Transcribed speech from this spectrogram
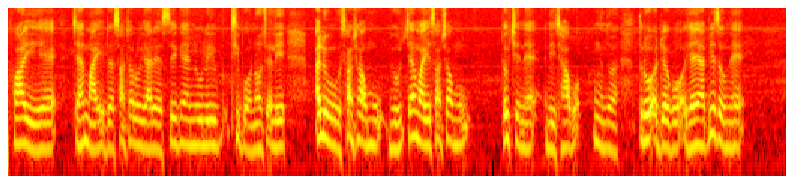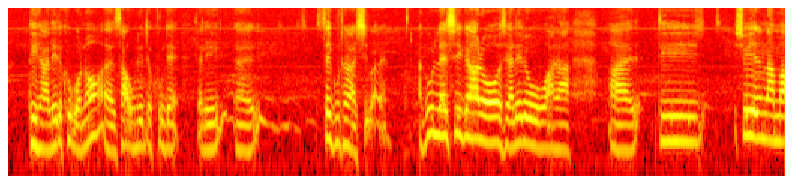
အဖွားတွေရဲ့ ကျမ်းမာရေးအတွက်စောင့်ရှောက်လို့ရတဲ့စေကန်းမျိုးလေးအထိပေါ့နော်ကျန်လေးအဲ့လိုစောင့်ရှောက်မှုမျိုးကျမ်းမာရေးစောင့်ရှောက်မှုလုပ်ချင်တဲ့အနေထားပေါ့ဟွန်းသူတို့အတွက်ကိုအရာရာပြည့်စုံတဲ့ဂေဟာလေးတစ်ခုပေါ့နော်အဲစာအုပ်လေးတစ်ခုနဲ့ကျန်လေးအဲစိတ်ကူးထားတာရှိပါတယ်အခုလက်ရှိကတော့ဆရာလေးတို့ဟာအာဒီရွှေရတနာမှာ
